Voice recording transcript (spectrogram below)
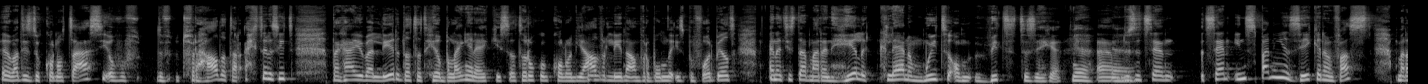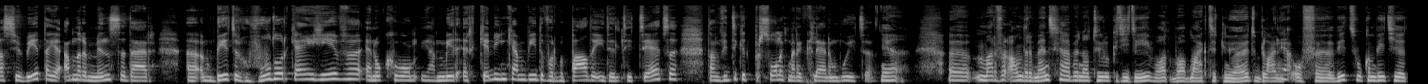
Eh, wat is de connotatie of, of de, het verhaal dat daarachter zit? Dan ga je wel leren dat het heel belangrijk is. Dat er ook een koloniaal verleden aan verbonden is bijvoorbeeld. En het is dan maar een hele kleine moeite om wit te zeggen. Eh, ja. Dus het zijn het zijn inspanningen, zeker en vast. Maar als je weet dat je andere mensen daar eh, een beter gevoel door kan geven en ook gewoon ja, meer erkenning kan bieden voor bepaalde identiteiten, dan vind ik het persoonlijk maar een kleine moeite. Ja, Eh, maar voor andere mensen hebben natuurlijk het idee, wat, wat maakt het nu uit, blank Ja. of eh, wit? Ook een beetje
